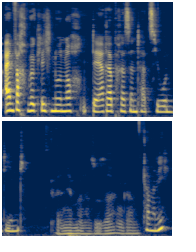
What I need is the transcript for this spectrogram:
einfach wirklich nur noch der Repräsentation dient. Wenn man das so sagen kann. Kann man nicht?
